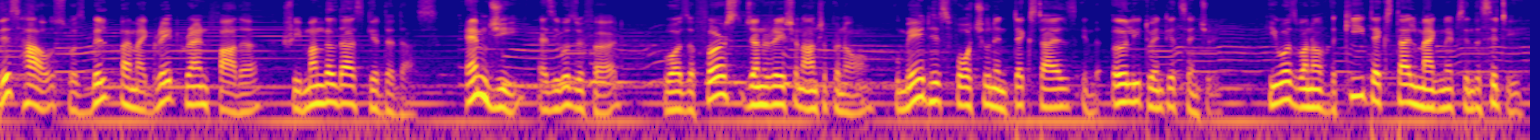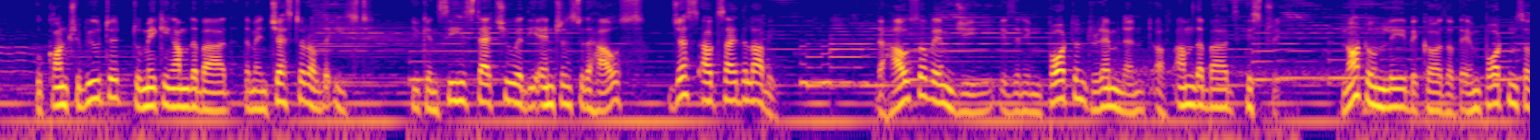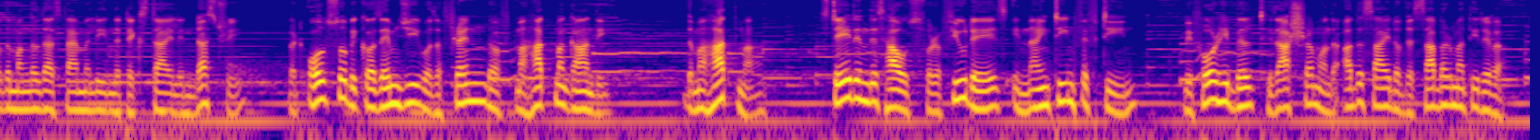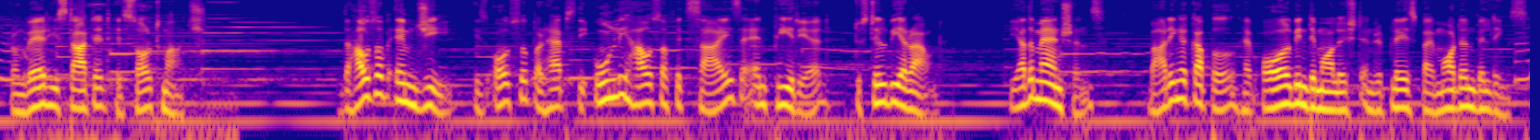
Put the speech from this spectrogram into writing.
This house was built by my great grandfather, Sri Mangaldas Girdhardas. MG, as he was referred, was a first generation entrepreneur who made his fortune in textiles in the early 20th century. He was one of the key textile magnates in the city who contributed to making Ahmedabad the Manchester of the East. You can see his statue at the entrance to the house, just outside the lobby. The House of MG is an important remnant of Ahmedabad's history not only because of the importance of the Mangaldas family in the textile industry, but also because MG was a friend of Mahatma Gandhi. The Mahatma stayed in this house for a few days in 1915 before he built his ashram on the other side of the Sabarmati River, from where he started his salt march. The house of MG is also perhaps the only house of its size and period to still be around. The other mansions, barring a couple, have all been demolished and replaced by modern buildings.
